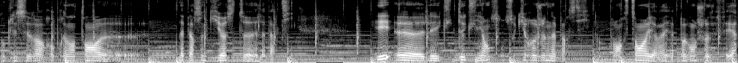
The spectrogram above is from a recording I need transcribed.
Donc le serveur représentant euh, la personne qui hoste euh, la partie. Et les deux clients sont ceux qui rejoignent la partie. Donc pour l'instant, il n'y a, pas grand chose à faire.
